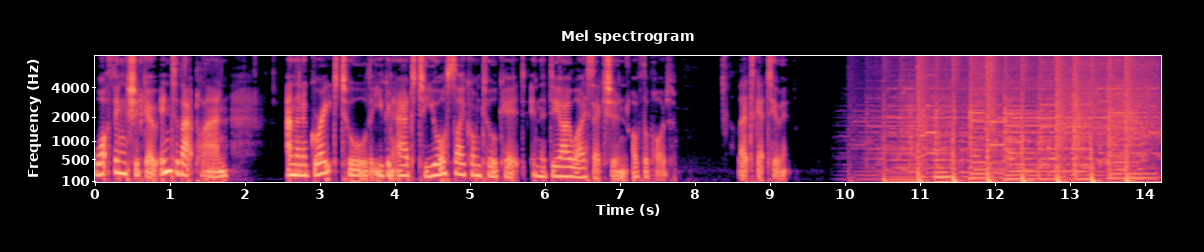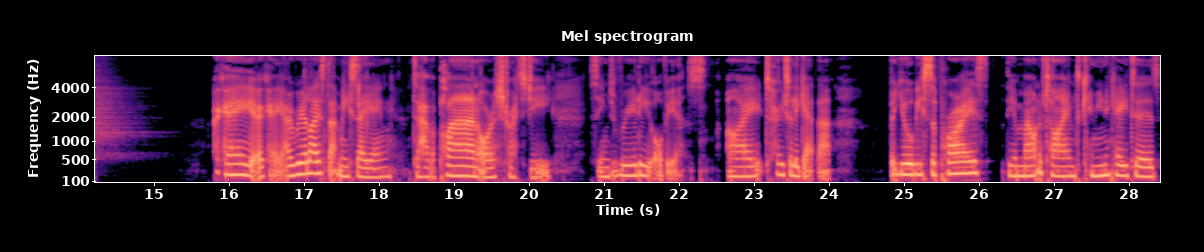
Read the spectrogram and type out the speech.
what things should go into that plan, and then a great tool that you can add to your SciComm toolkit in the DIY section of the pod. Let's get to it. Okay, okay, I realise that me saying to have a plan or a strategy seems really obvious. I totally get that. But you'll be surprised the amount of times communicators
